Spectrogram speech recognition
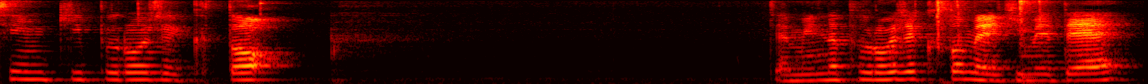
新規プロジェクト。じゃあみんなプロジェクト名決めて。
